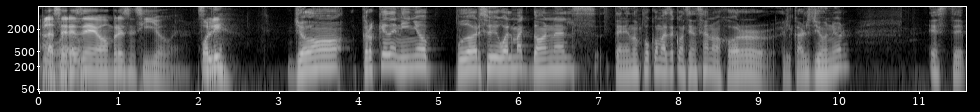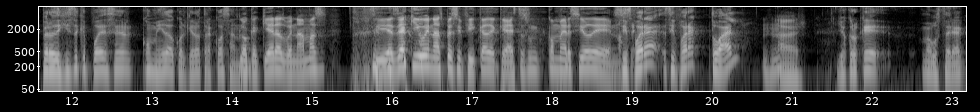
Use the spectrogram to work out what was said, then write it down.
Placeres de hombre sencillo, güey. Poli. Sí. Yo creo que de niño pudo haber sido igual McDonald's, teniendo un poco más de conciencia, a lo mejor el Carl's Jr. Este, pero dijiste que puede ser comida o cualquier otra cosa, ¿no? Lo que quieras, güey. Nada más... Si es de aquí, güey, nada especifica de que este es un comercio de... No si, sé. fuera, si fuera actual. A ver. yo creo que me gustaría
